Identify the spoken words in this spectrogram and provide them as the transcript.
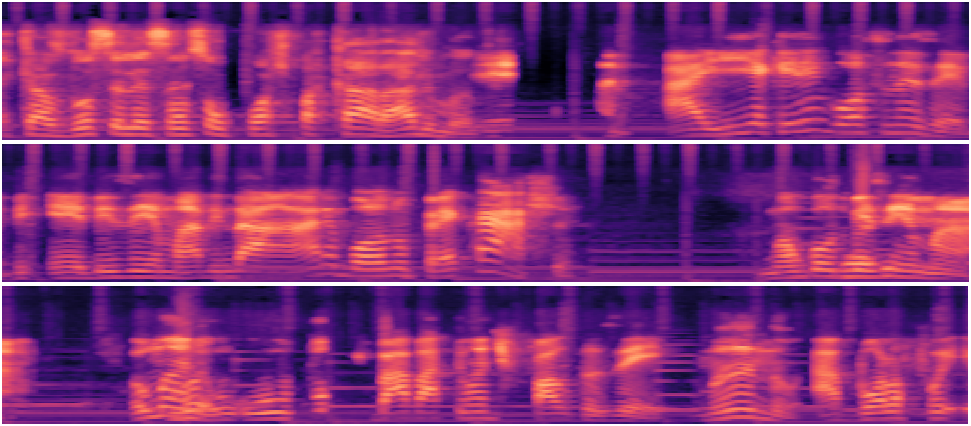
É que as duas seleções são fortes pra caralho, mano. Mano, Aí aquele negócio, né, Zé? Be é, Benzema dentro da área, bola no pé, caixa. O gol do É. Benzema. Ô, mano, o, o Pogba bateu uma de falta, Zé. Mano, a bola foi.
